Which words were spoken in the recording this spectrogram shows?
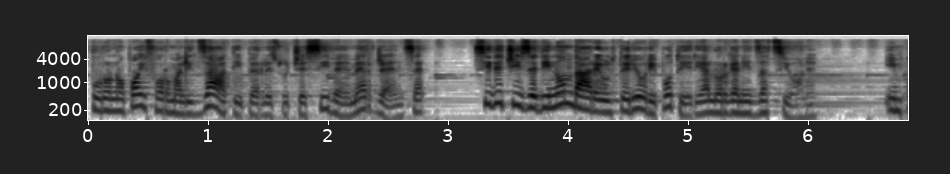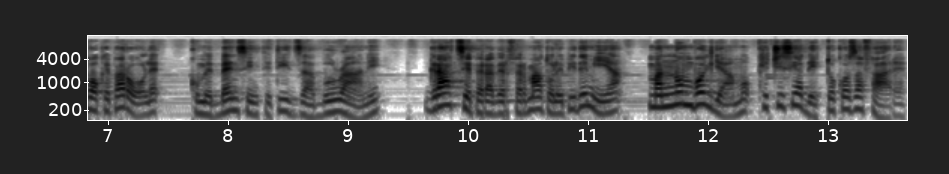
furono poi formalizzati per le successive emergenze, si decise di non dare ulteriori poteri all'organizzazione. In poche parole, come ben sintetizza Burani, grazie per aver fermato l'epidemia, ma non vogliamo che ci sia detto cosa fare.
